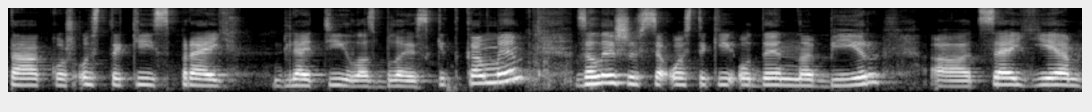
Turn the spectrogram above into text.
Також ось такий спрей для тіла з блискітками. Залишився ось такий один набір. Е, Це є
